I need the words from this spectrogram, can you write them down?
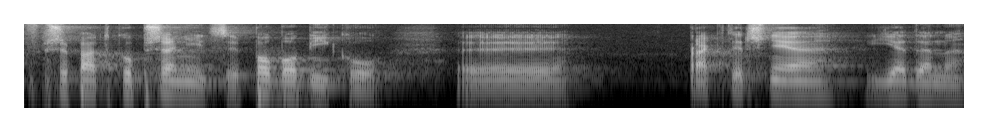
W przypadku pszenicy po bobiku praktycznie jeden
